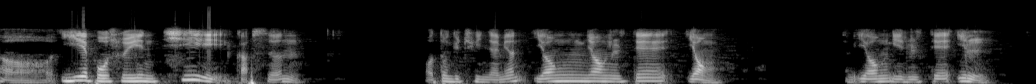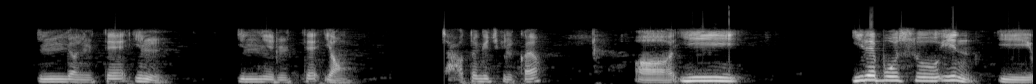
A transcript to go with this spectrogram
어, 2의 보수인 t 값은 어떤 규칙이 있냐면 0, 0일 때 0, 0, 1일 때 1, 1, 0일 때 1, 1, 1일 때 0. 자, 어떤 규칙일까요? 어, 이 1의 보수인 이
